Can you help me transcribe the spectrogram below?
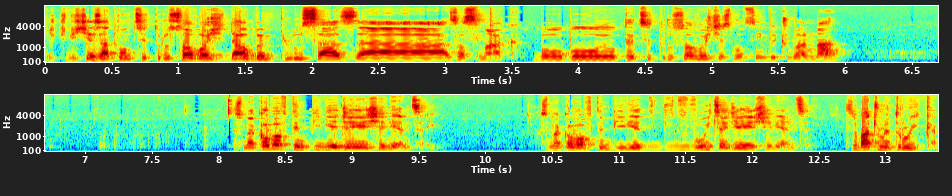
rzeczywiście za tą cytrusowość dałbym plusa za, za smak, bo, bo ta cytrusowość jest mocniej wyczuwalna. Smakowo w tym piwie dzieje się więcej. Smakowo w tym piwie w dwójce dzieje się więcej. Zobaczmy trójkę.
